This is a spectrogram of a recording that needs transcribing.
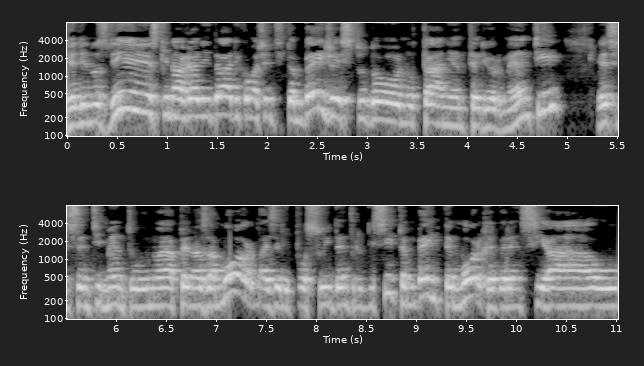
E ele nos diz que, na realidade, como a gente também já estudou no Tani anteriormente, esse sentimento não é apenas amor, mas ele possui dentro de si também temor reverencial.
